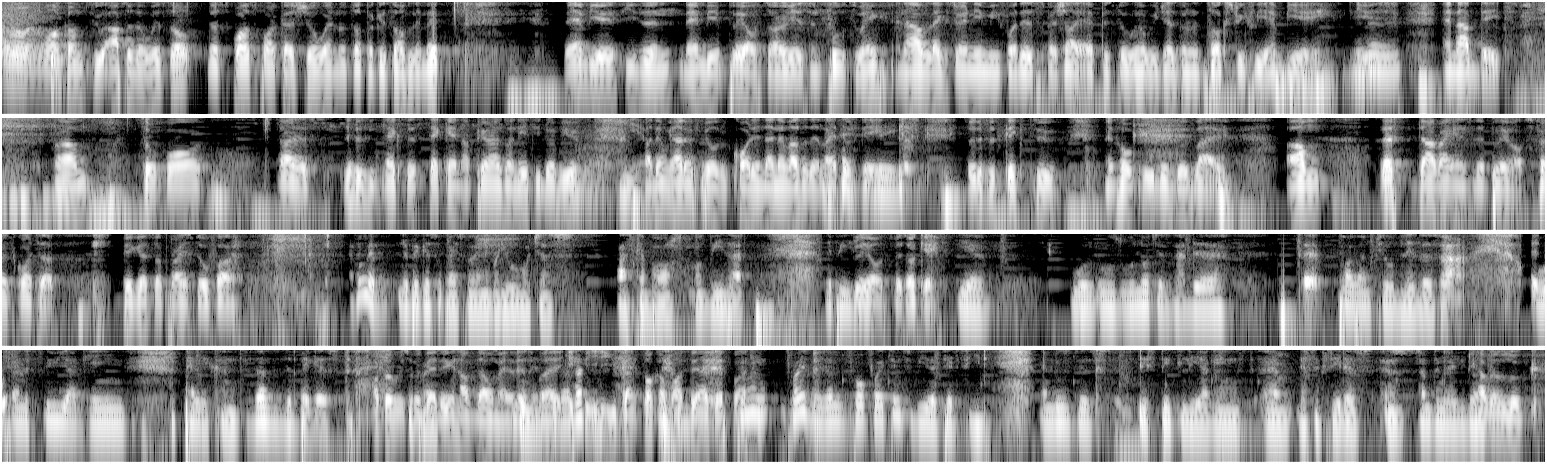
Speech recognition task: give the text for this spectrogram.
Hello and welcome to After the Whistle, the sports podcast show where no topic is off limit. The NBA season, the NBA playoff, sorry, is in full swing, and I have Lex joining me for this special episode where we're just going to talk strictly NBA news and updates. Um, so for starters, this is Lex's second appearance on ATW, Yeah. but then we had a failed recording that never saw the light of day. so this is take two, and hopefully this goes live. Um, let's dive right into the playoffs. First quarter, biggest surprise so far. I think the, the biggest surprise for anybody who watches basketball would be that the Pacers, Playoffs, okay. yeah, we'll, will will notice that the the Portland Trail Blazers are 0 and 3 against the Pelicans. That's the biggest. Out of respect, I didn't have that on my list, but you can talk about it as a To fan. me, for instance, and for, for a team to be the third seed and lose this distinctly against um, the six seeders is something that you don't haven't looked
